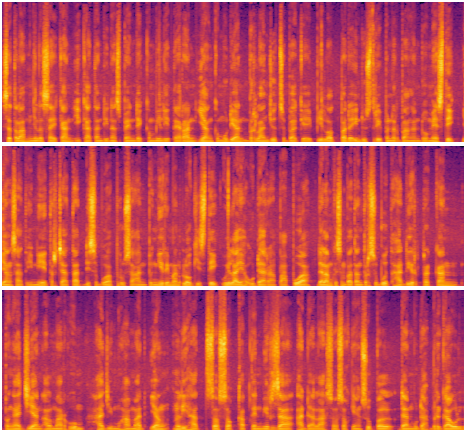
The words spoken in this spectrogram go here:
setelah menyelesaikan ikatan dinas pendek kemiliteran yang kemudian berlanjut sebagai pilot pada industri penerbangan domestik yang saat ini tercatat di sebuah perusahaan pengiriman logistik wilayah udara Papua. Dalam kesempatan tersebut hadir rekan pengajian almarhum Haji Muhammad yang melihat sosok Kapten Mirza adalah sosok yang supel dan mudah bergaul.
